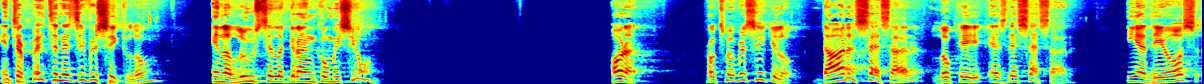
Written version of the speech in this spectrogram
interpretan este versículo en la luz de la gran comisión. Ahora, Próximo versículo. Dar a César lo que es de César y a Dios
